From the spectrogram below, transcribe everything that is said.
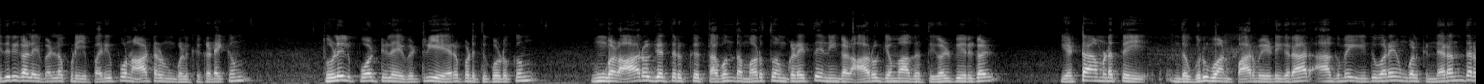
எதிரிகளை வெல்லக்கூடிய பரிபூர்ண ஆற்றல் உங்களுக்கு கிடைக்கும். தொழில் போட்டியிலே வெற்றியை ஏற்படுத்தி கொடுக்கும். உங்கள் ஆரோக்கியத்திற்கு தகுந்த மருத்துவம் கிடைத்து நீங்கள் ஆரோக்கியமாக திகழ்வீர்கள். எட்டாம் இடத்தை இந்த குருவான் பார்வையிடுகிறார். ஆகவே இதுவரை உங்களுக்கு நிரந்தர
